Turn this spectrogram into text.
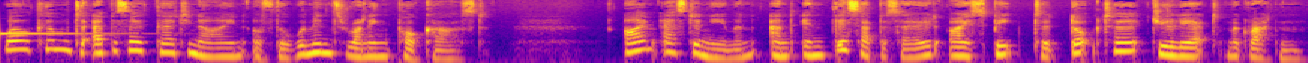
Welcome to episode 39 of the Women's Running Podcast. I'm Esther Newman, and in this episode, I speak to Dr. Juliet McGrattan.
